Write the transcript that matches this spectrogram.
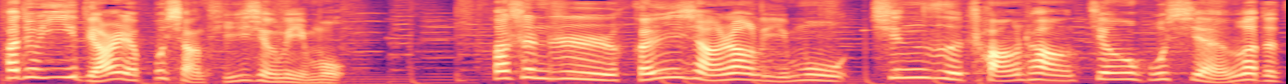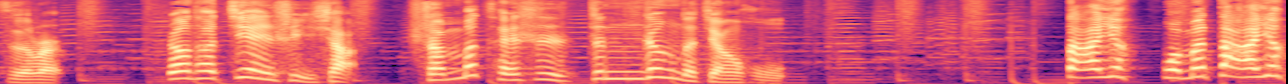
他就一点也不想提醒李牧，他甚至很想让李牧亲自尝尝江湖险恶的滋味，让他见识一下什么才是真正的江湖。答应，我们答应！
